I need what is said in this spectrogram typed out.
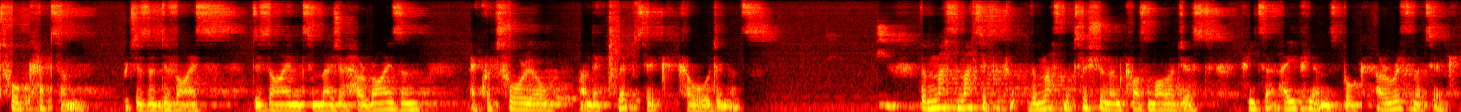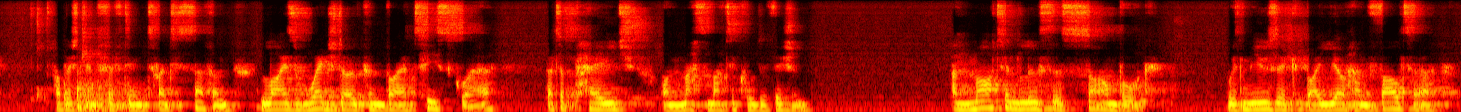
torquetum, which is a device designed to measure horizon, equatorial, and ecliptic coordinates. The, mathematic, the mathematician and cosmologist Peter Apian's book, Arithmetic, published in 1527, lies wedged open by a T-square at a page on mathematical division. And Martin Luther's psalm book, with music by Johann Walter,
